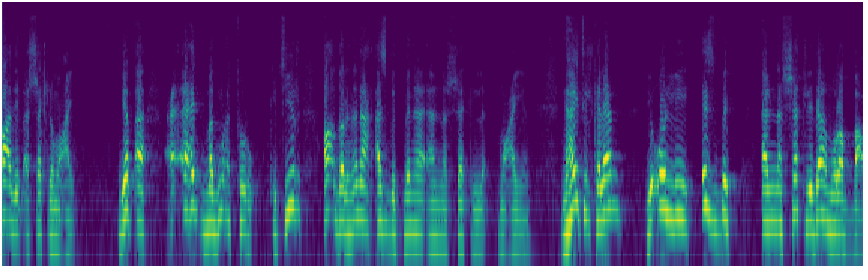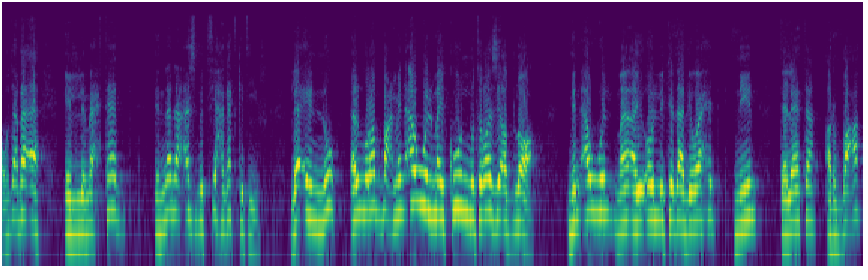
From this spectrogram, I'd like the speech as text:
بعض يبقى الشكل معين. يبقى عد مجموعة طرق كتير أقدر إن أنا أثبت منها أن الشكل معين. نهاية الكلام يقول لي اثبت أن الشكل ده مربع وده بقى اللي محتاج إن أنا أثبت فيه حاجات كتير. لأنه المربع من أول ما يكون متوازي أضلاع من أول ما يقول لي كده دي واحد اتنين تلاتة أربعة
